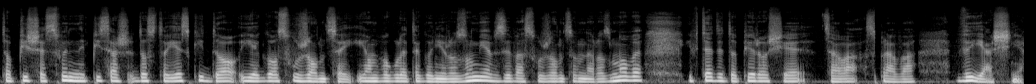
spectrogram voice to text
to pisze słynny pisarz Dostojewski do jego służącej i on w ogóle tego nie rozumie, wzywa służącą na rozmowę i wtedy dopiero się cała sprawa wyjaśnia.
